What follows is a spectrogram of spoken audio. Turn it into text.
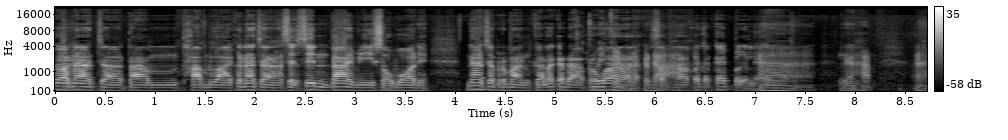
ก็น่าจะตามไทม์ไลน์ก็น่าจะเสร็จสิ้นได้มีสวเนี่ย น่าจะประมาณกรกฎาเพราะว่าไม่เกินกรกฎาสภาก็จะใกล้เปิดแล้วอ่านะครับอ่า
